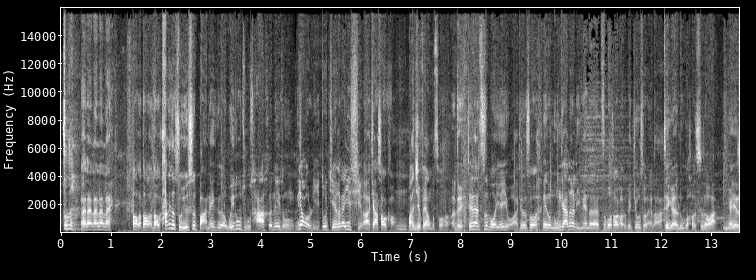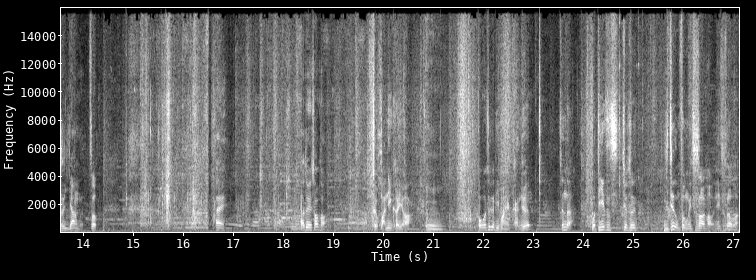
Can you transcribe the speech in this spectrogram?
走着，来来来来来。到了，到了，到了！它这个属于是把那个围炉煮茶和那种料理都结合在一起了，加烧烤。嗯，环境非常不错哈。啊，对，现在淄博也有啊，就是说那种农家乐里面的淄博烧烤都被揪出来了。这个如果好吃的话，应该也是一样的。走。哎。啊，对，烧烤。这环境可以哈。嗯。包括这个地方也感觉，真的，我第一次吃就是以这种氛围吃烧烤，你知道吧？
